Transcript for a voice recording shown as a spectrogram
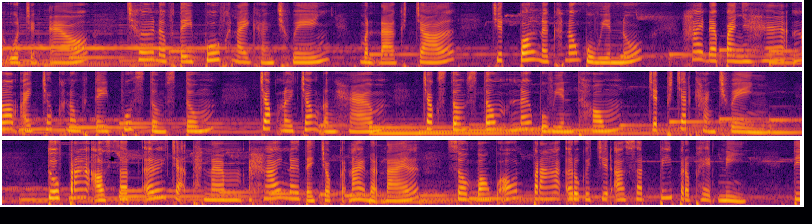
ក្អួតចង្អោរឈឺនៅផ្ទៃពោះផ្នែកខាងឆ្វេងបណ្ដាខ្យល់ ជាតិពុលនៅក្នុងពោះវៀននោះ ហើយដែលបញ្ហានាំឲ្យចុកក្នុងផ្ទៃពោះស្ទុំស្ទុំចុកនៅចុងដង្ហើមចុកស្ទុំស្ទុំនៅពោះវៀនធំចិត្តផ្ចិតខាងឆ្វេងទោះប្រើឱសថឬចាក់ថ្នាំហើយនៅតែចុកក្តៅដដែលសូមបងប្អូនប្រើរុក្ខជាតិឱសថពីរប្រភេទនេះទី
